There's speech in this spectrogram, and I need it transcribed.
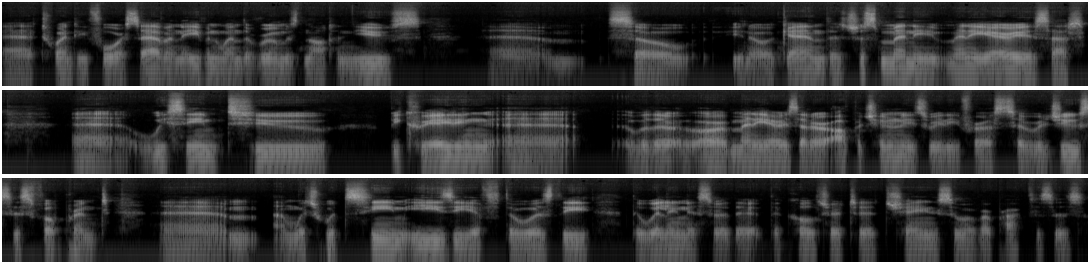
uh, twenty four seven, even when the room is not in use. Um, so you know, again, there's just many many areas that uh, we seem to be creating uh, or many areas that are opportunities really for us to reduce this footprint um, and which would seem easy if there was the the willingness or the, the culture to change some of our practices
